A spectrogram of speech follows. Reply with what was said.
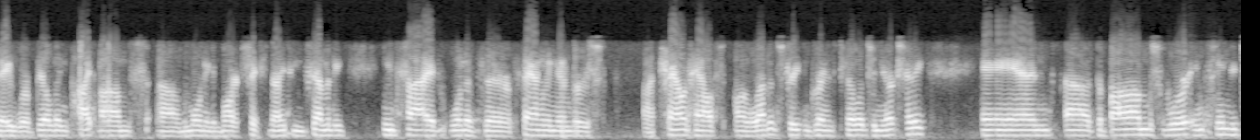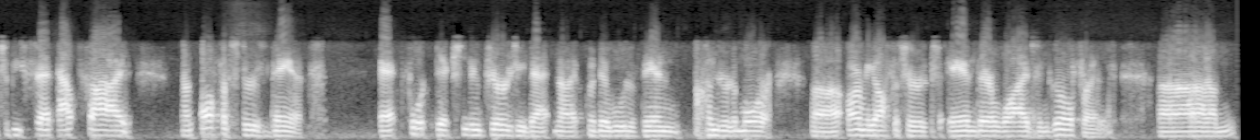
They were building pipe bombs uh, the morning of March 6, 1970, inside one of their family members' uh, townhouse on 11th Street in Greenwich Village in New York City. And uh, the bombs were intended to be set outside an officer's dance at Fort Dix, New Jersey that night, where there would have been a hundred or more uh, Army officers and their wives and girlfriends. Um,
